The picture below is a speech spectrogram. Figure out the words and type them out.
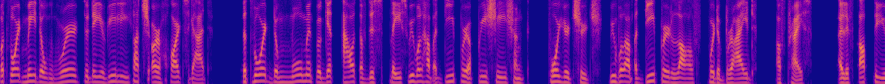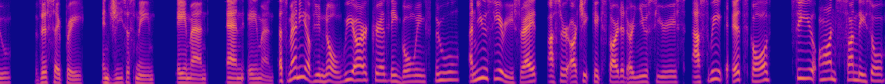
but Lord, may the word today really touch our hearts, God. That, Lord, the moment we get out of this place, we will have a deeper appreciation for your church. We will have a deeper love for the bride of Christ. I lift up to you this I pray in Jesus' name. Amen and amen. As many of you know, we are currently going through a new series, right? Pastor Archie kickstarted our new series last week. It's called See You on Sunday. So,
